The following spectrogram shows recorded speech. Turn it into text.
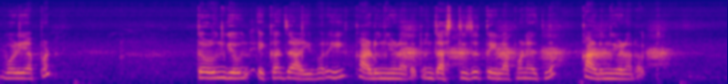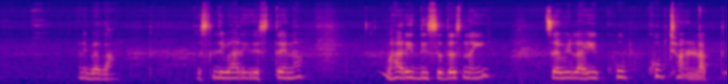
वळी आपण तळून घेऊन एका जाळीवरही काढून घेणार आहोत. म्हणजे जास्तीचं तेल आपण यातलं काढून घेणार आहोत. आणि बघा कसली भारी दिसते ना. भारी दिसतच नाही. चवीलाही खूप खूप छान लागते.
